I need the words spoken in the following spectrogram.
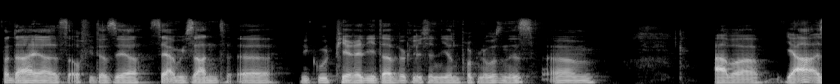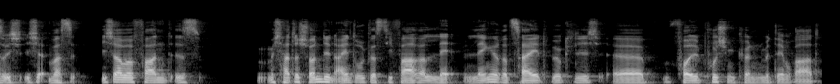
von daher ist auch wieder sehr, sehr amüsant, äh, wie gut Pirelli da wirklich in ihren Prognosen ist. Ähm, aber ja, also ich, ich, was ich aber fand, ist, ich hatte schon den Eindruck, dass die Fahrer längere Zeit wirklich äh, voll pushen können mit dem Rad.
